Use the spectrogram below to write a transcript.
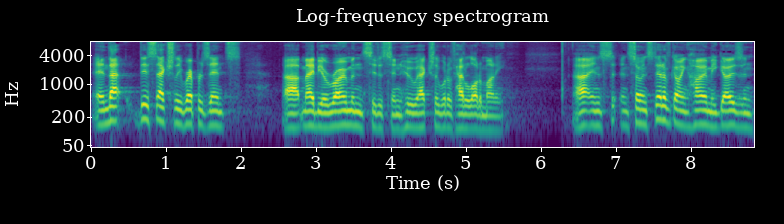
And that, this actually represents uh, maybe a Roman citizen who actually would have had a lot of money. Uh, and, and so instead of going home, he goes and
